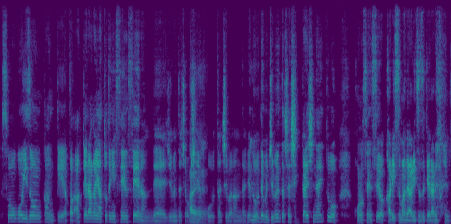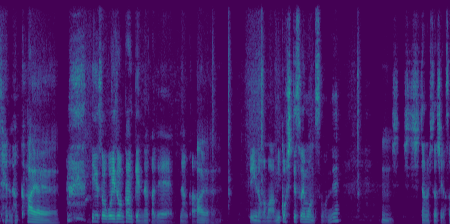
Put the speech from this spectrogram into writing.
う、相互依存関係、やっぱ明らかに圧倒的に先生なんで、自分たちは教えをこう立場なんだけど、うんでも自分たちはしっかりしないと、この先生はカリスマであり続けられないみたいな、なんか、はいはいはいっていう相互依存関係の中で、なんか、はいはいっていうのが、まあ、見越してそういうもんですもんね。うんし下の人たちが支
